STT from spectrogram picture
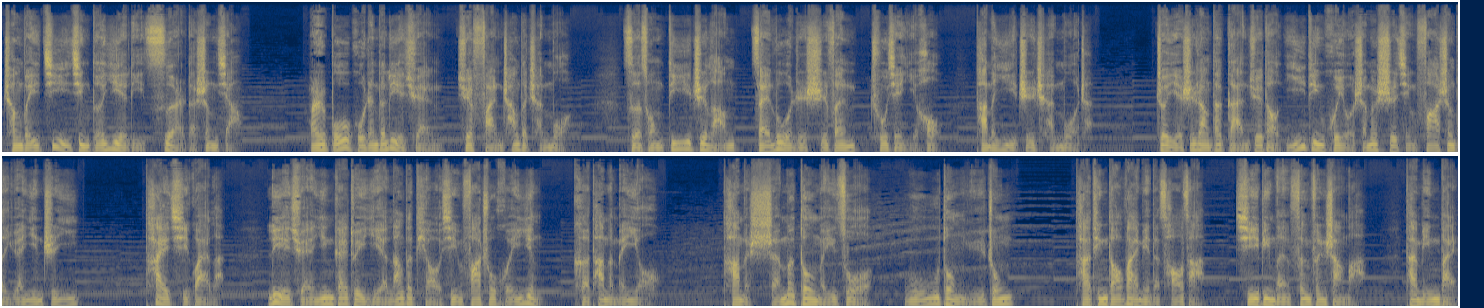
成为寂静得夜里刺耳的声响。而博古人的猎犬却反常的沉默。自从第一只狼在落日时分出现以后，他们一直沉默着，这也是让他感觉到一定会有什么事情发生的原因之一。太奇怪了，猎犬应该对野狼的挑衅发出回应，可他们没有，他们什么都没做，无动于衷。他听到外面的嘈杂，骑兵们纷纷上马。他明白，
